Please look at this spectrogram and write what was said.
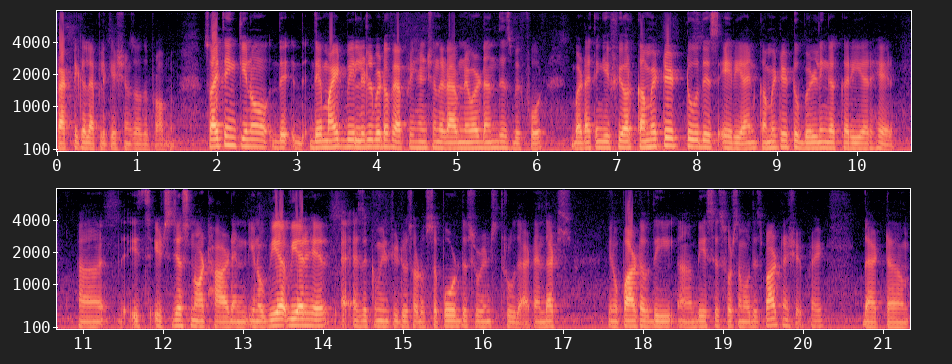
practical applications of the problem. So i think you know there might be a little bit of apprehension that i've never done this before but i think if you are committed to this area and committed to building a career here uh, it's it's just not hard and you know we are we are here as a community to sort of support the students through that and that's you know part of the uh, basis for some of this partnership right? That um,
